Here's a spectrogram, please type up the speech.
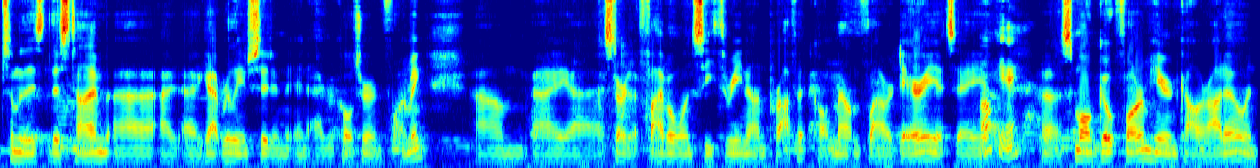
some of this this time, uh, I, I, got really interested in, in agriculture and farming. Um, I uh, started a 501c3 nonprofit called Mountain Flower Dairy. It's a, uh, a small goat farm here in Colorado, and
